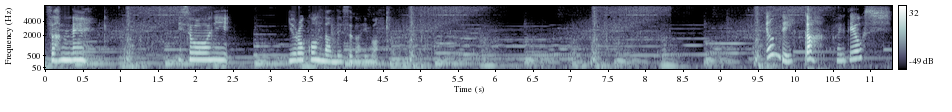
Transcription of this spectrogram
残念。非常に喜んだんですが今。読んでいっか。これでよし。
